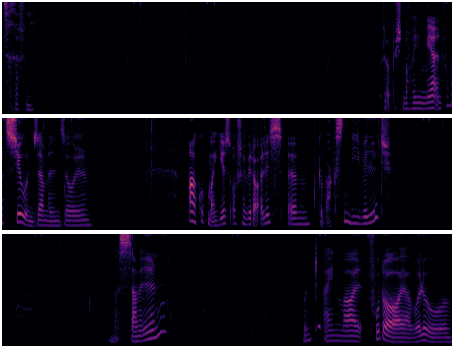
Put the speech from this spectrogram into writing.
treffen. Oder ob ich noch wegen mehr Informationen sammeln soll. Ah, guck mal, hier ist auch schon wieder alles ähm, gewachsen wie wild. Was sammeln. Und einmal Futter, jawollo.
